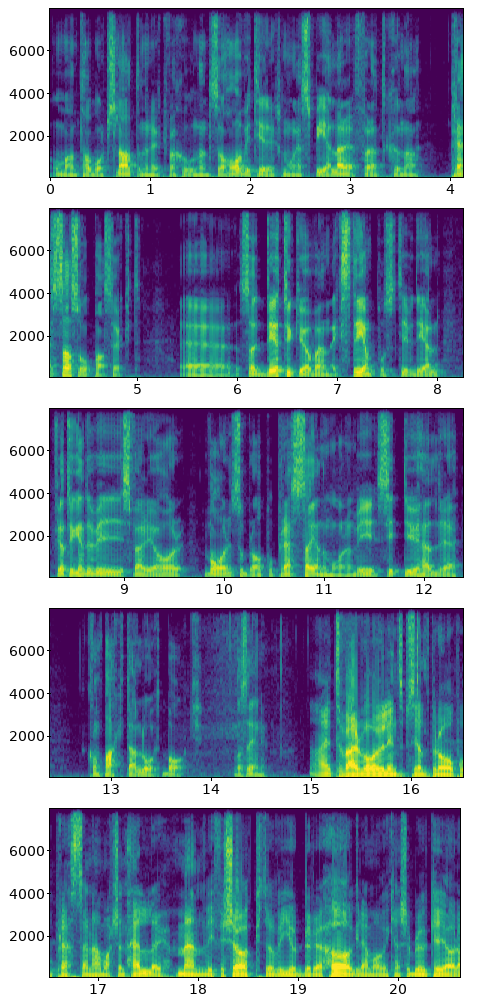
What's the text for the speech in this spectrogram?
om man tar bort Zlatan ur ekvationen så har vi tillräckligt många spelare för att kunna pressa så pass högt. Eh, så det tycker jag var en extremt positiv del. För jag tycker inte vi i Sverige har varit så bra på att pressa genom åren. Vi sitter ju hellre kompakta lågt bak. Vad säger ni? Nej tyvärr var vi väl inte speciellt bra på att pressa den här matchen heller Men vi försökte och vi gjorde det högre än vad vi kanske brukar göra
